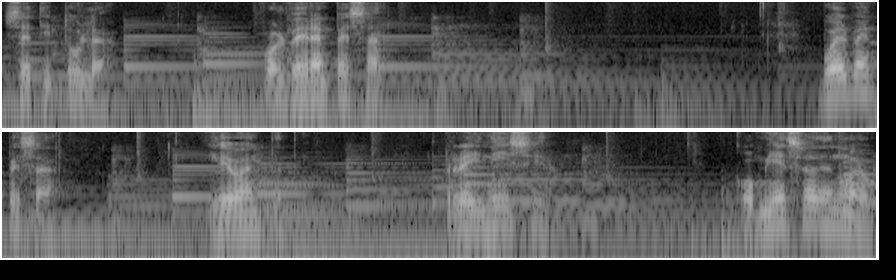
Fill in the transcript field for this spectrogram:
se titula Volver a empezar. Vuelve a empezar. Levántate. Reinicia Comienza de nuevo.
